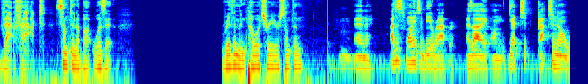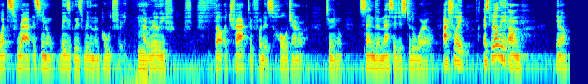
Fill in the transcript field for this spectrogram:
that fact. Something about, was it rhythm and poetry or something? and uh, I just wanted to be a rapper. As I um, get to got to know what's rap, it's you know basically it's rhythm and poetry. I really f- f- felt attracted for this whole genre to you know send the messages to the world. Actually, it's really um, you know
